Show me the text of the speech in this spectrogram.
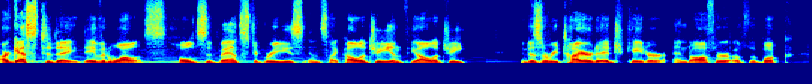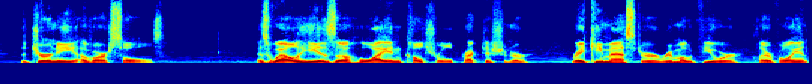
Our guest today, David Wallace, holds advanced degrees in psychology and theology and is a retired educator and author of the book, The Journey of Our Souls. As well, he is a Hawaiian cultural practitioner, Reiki master, remote viewer, clairvoyant,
